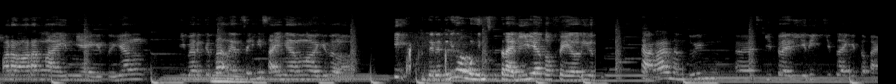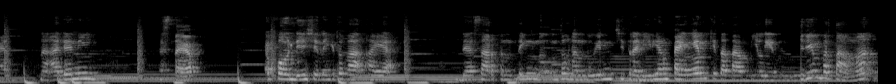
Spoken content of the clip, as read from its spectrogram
orang-orang lainnya gitu? Yang ibarat kita Hmm. let's say ini saingan lo gitu loh. Dari tadi ngomongin citra diri atau value cara nentuin eh, citra diri kita gitu kan. Nah ada nih step foundationnya gitu kak. Kayak dasar penting untuk nentuin citra diri yang pengen kita tampilin. Jadi yang pertama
